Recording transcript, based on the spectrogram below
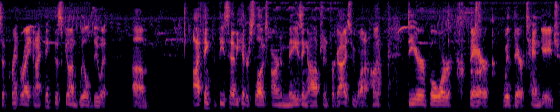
to print right, and I think this gun will do it, um, I think that these heavy hitter slugs are an amazing option for guys who want to hunt deer, boar, bear with their 10 gauge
